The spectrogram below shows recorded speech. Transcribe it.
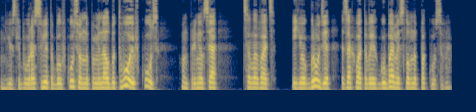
Если бы у рассвета был вкус, он напоминал бы твой вкус. Он принялся целовать ее груди, захватывая их губами, словно покусывая.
